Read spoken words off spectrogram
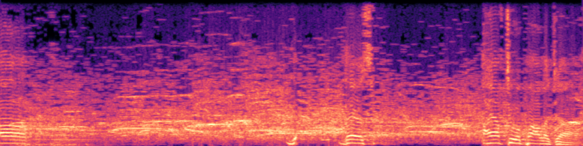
Uh, there's. I have to apologize.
